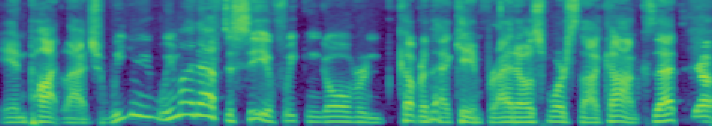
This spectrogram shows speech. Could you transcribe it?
in Potlatch. We we might have to see if we can go over and cover that game for IdahoSports.com because that yeah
